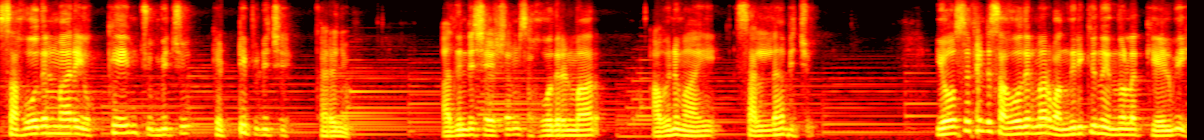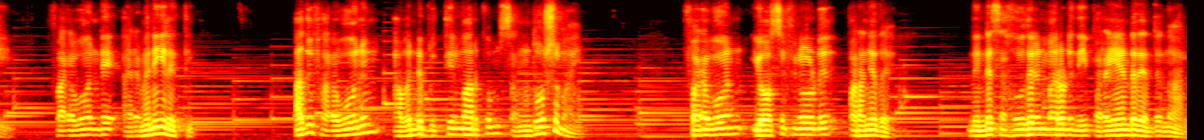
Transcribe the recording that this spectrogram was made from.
സഹോദരന്മാരെയൊക്കെയും ചുംബിച്ചു കെട്ടിപ്പിടിച്ച് കരഞ്ഞു. അതിന്റെ ശേഷം സഹോദരന്മാർ അവനുമായി സല്ലാപിച്ചു. യോസഫിന്റെ സഹോദരന്മാർ വന്നിരിക്കുന്നു എന്നുള്ള കേൾവി ഫറവോന്റെ അരമനയിലെത്തി. അത് ഫറവോനും അവന്റെ ഭൃത്യന്മാർക്കും സന്തോഷമായി. ഫറവോൻ യോസഫിനോട് പറഞ്ഞത് നിന്റെ സഹോദരന്മാരോട് നീ പറയേണ്ടത് എന്തെന്നാൽ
